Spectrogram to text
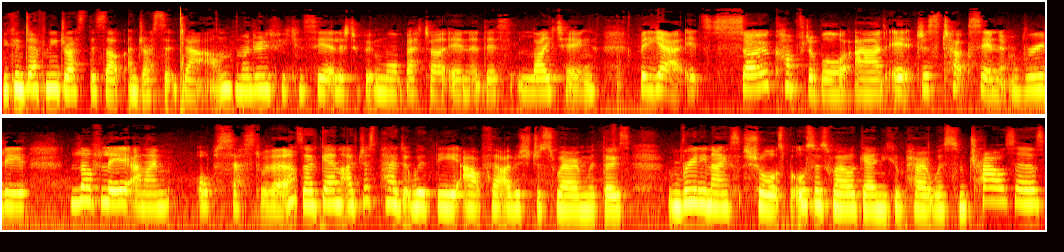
You can definitely dress this up and dress it down. I'm wondering if you can see it a little bit more better in this lighting. But yeah, it's so comfortable and it just tucks in really lovely and I'm obsessed with it. So again, I've just paired it with the outfit I was just wearing with those really nice shorts, but also as well, again, you can pair it with some trousers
